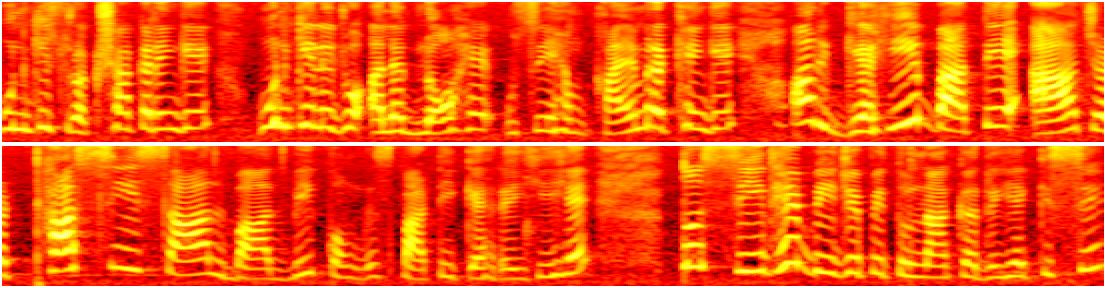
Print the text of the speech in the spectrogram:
उनकी सुरक्षा करेंगे, उनके लिए जो अलग लॉ है, उसे हम कायम रखेंगे। और यही बातें आज अट्ठासी साल बाद भी कांग्रेस पार्टी कह रही है। तो सीधे बीजेपी तुलना कर रही है किससे?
